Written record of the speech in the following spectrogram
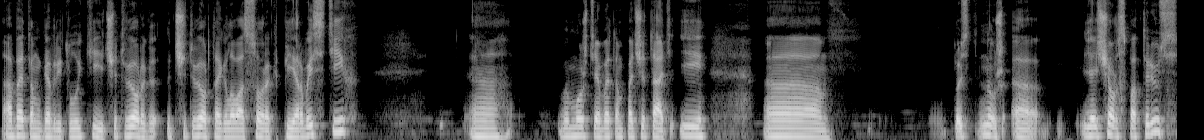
об этом говорит Луки, 4, 4 глава, 41 стих. Э, вы можете об этом почитать. И, э, то есть, ну, э, я еще раз повторюсь,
